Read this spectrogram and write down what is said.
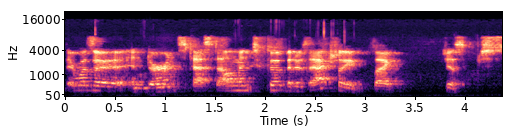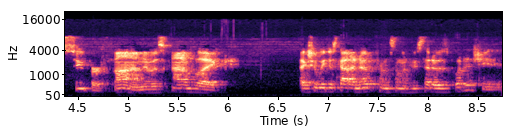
there was a endurance test element to it, but it was actually like just super fun. It was kind of like actually we just got a note from someone who said it was what did she?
